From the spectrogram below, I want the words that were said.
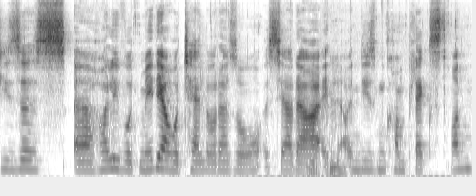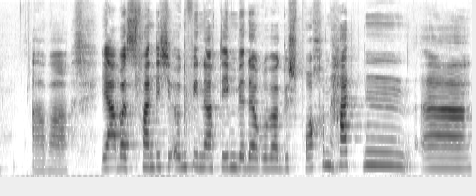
dieses äh, Hollywood Media Hotel oder so, ist ja da in, Mhm. in diesem Komplex drin. Aber ja, aber es fand ich irgendwie, nachdem wir darüber gesprochen hatten, äh,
